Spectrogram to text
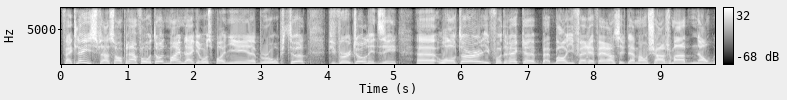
Fait que là, ils se sont pris en photo de même, la grosse poignée, euh, bro, pis tout. Puis Virgil, il dit euh, Walter, il faudrait que. ben, bon, il fait référence évidemment au changement de nom,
